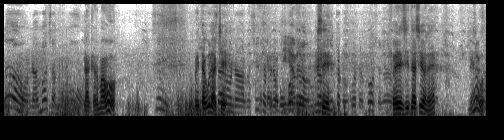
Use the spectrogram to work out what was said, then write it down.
No, una masa común. La que armás vos. Sí, Espectacular, che. una receta, pero con cuatro, una Sí. receta con cuatro cosas. ¿no? Felicitaciones, ¿eh? Mirá vos.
